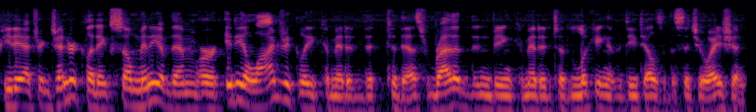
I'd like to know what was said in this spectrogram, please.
pediatric gender clinics. So many of them are ideologically committed to this rather than being committed to looking at the details of the situation.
